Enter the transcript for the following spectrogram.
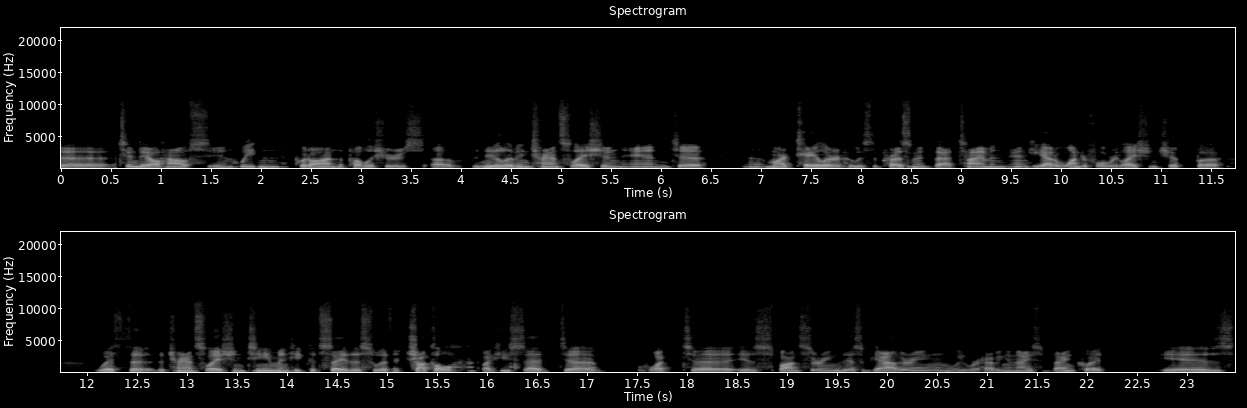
uh, Tyndale House in Wheaton put on, the publishers of the New Living Translation, and uh, uh, Mark Taylor, who was the president at that time, and, and he had a wonderful relationship uh, with the, the translation team, and he could say this with a chuckle, but he said, uh, what uh, is sponsoring this gathering, we were having a nice banquet, is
